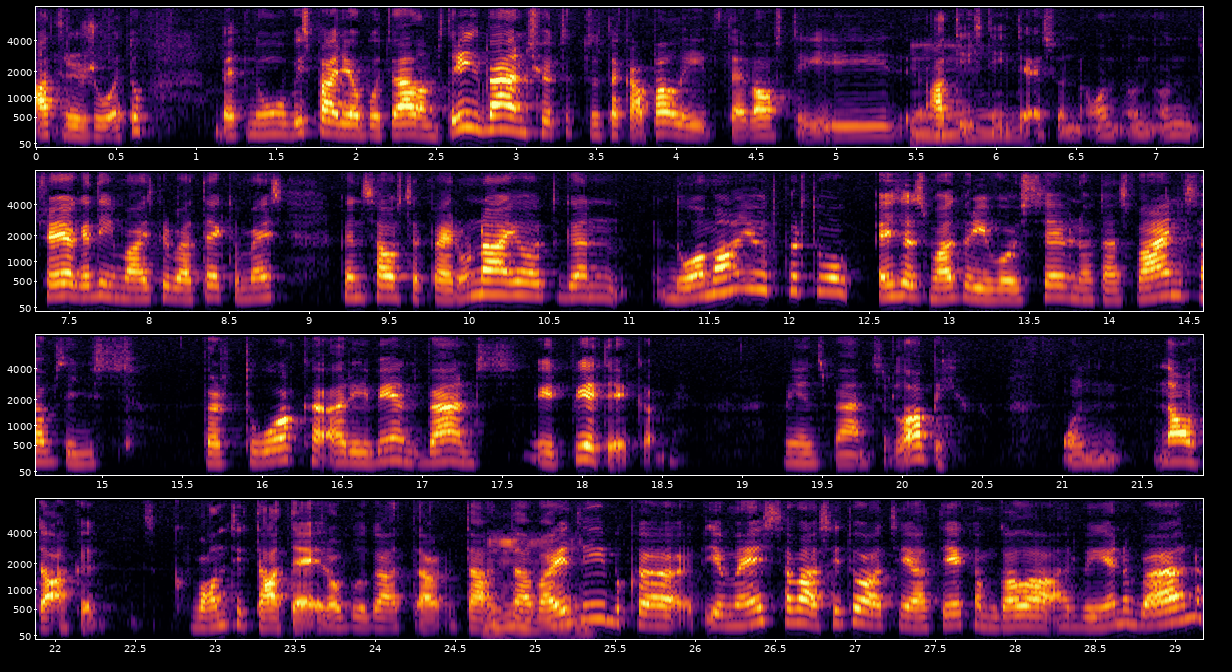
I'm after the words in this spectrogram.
atražotu. Bet nu, vispār jau būtu vēlams trīs bērnus, jo tad tu palīdzi tai valstī attīstīties. Un, un, un, un šajā gadījumā es gribētu teikt, ka mēs gan savstarpēji runājot, gan domājot par to, es esmu atbrīvojis sevi no tās vainas apziņas par to, ka arī viens bērns ir pietiekami. Viens bērns ir labi. Un nav tā, ka kvantitātē ir obligāti tā, tā, tā vajadzība, ka, ja mēs savā situācijā tiekam galā ar vienu bērnu,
